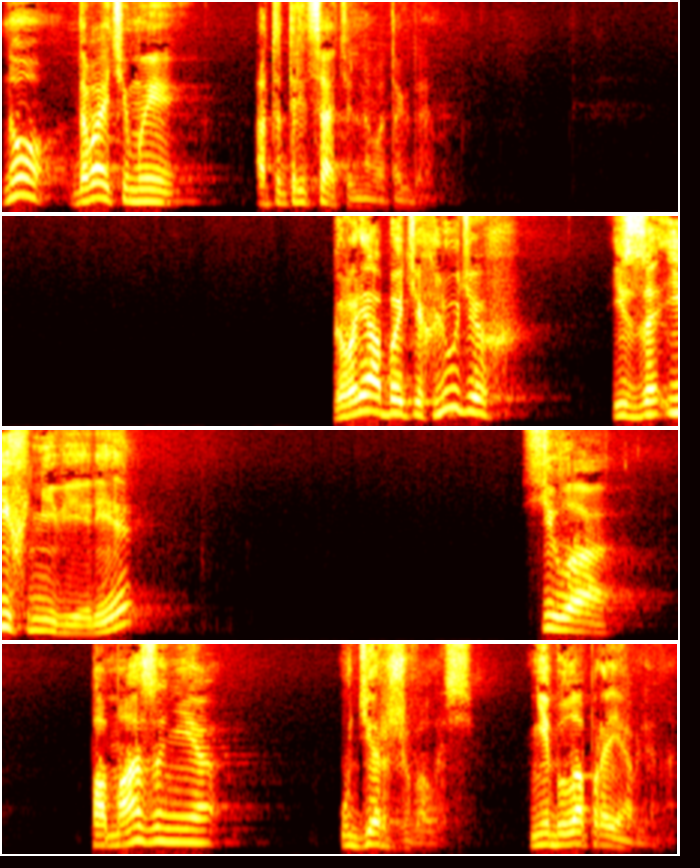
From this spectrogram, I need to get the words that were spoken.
Но давайте мы от отрицательного тогда. Говоря об этих людях, из-за их неверия сила помазания удерживалась, не была проявлена.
